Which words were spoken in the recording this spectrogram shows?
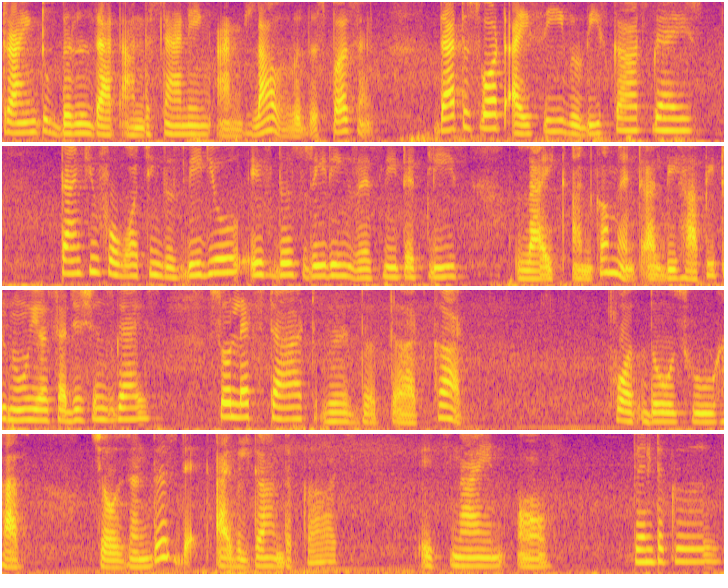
trying to build that understanding and love with this person. That is what i see with these cards guys Thank you for watching this video. If this reading resonated, please like and comment. I'll be happy to know your suggestions, guys. So let's start with the third card. For those who have chosen this deck, I will turn the cards. It's nine of pentacles,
